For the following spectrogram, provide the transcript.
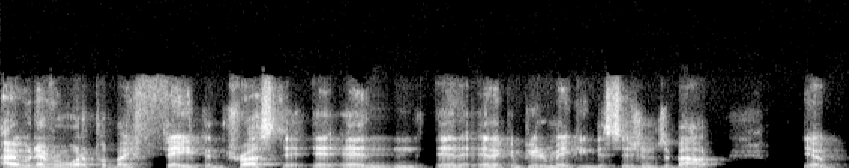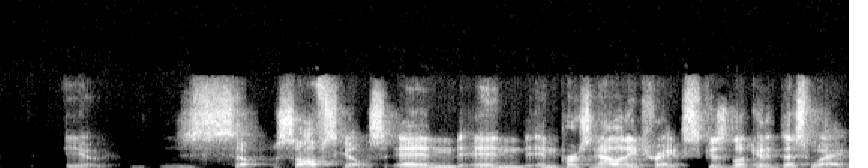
I would ever want to put my faith and trust in in, in a computer making decisions about you know you know so, soft skills and and and personality traits. Because look at it this way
